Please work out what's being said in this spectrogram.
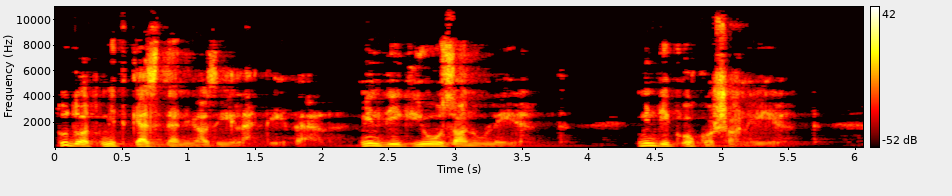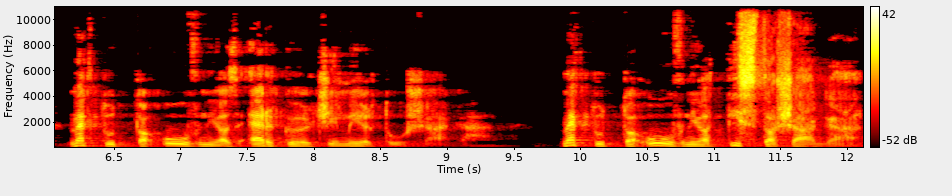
tudott mit kezdeni az életével. Mindig józanul élt, mindig okosan élt. Meg tudta óvni az erkölcsi méltóságát meg tudta óvni a tisztaságát,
